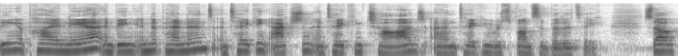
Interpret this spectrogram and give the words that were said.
being a pioneer and being independent and taking action and taking charge and taking responsibility. So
